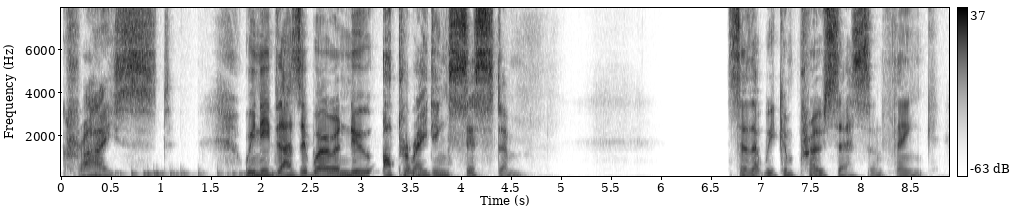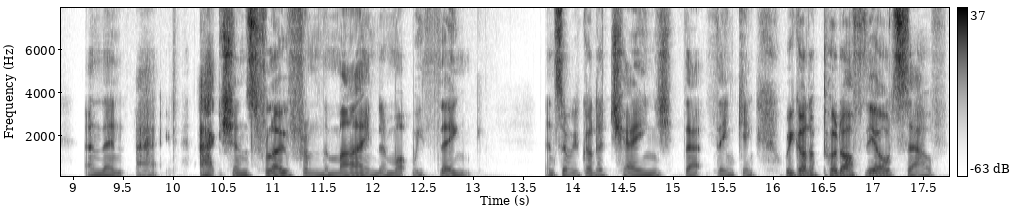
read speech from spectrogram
Christ. We need, as it were, a new operating system so that we can process and think and then act. Actions flow from the mind and what we think. And so we've got to change that thinking. We've got to put off the old self.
